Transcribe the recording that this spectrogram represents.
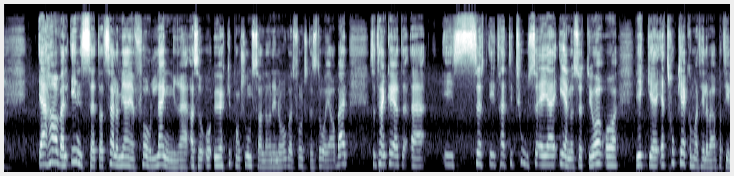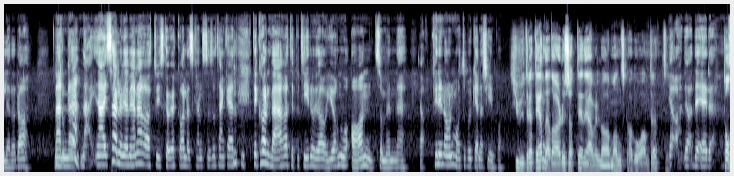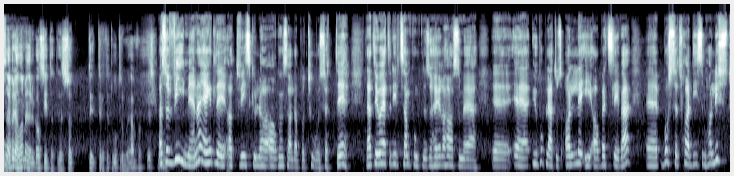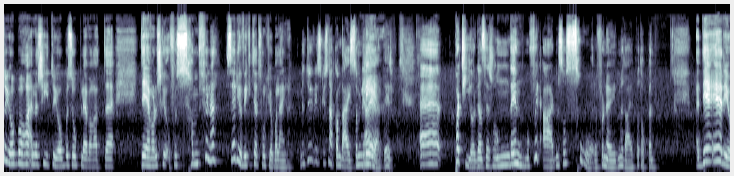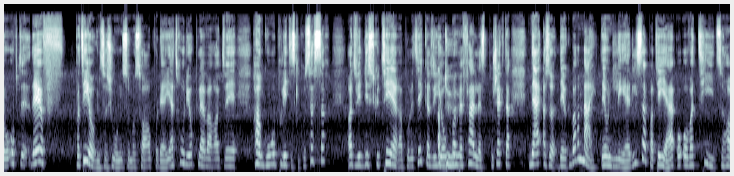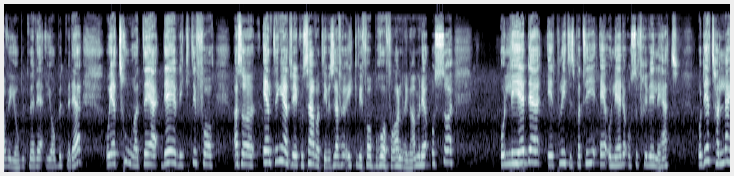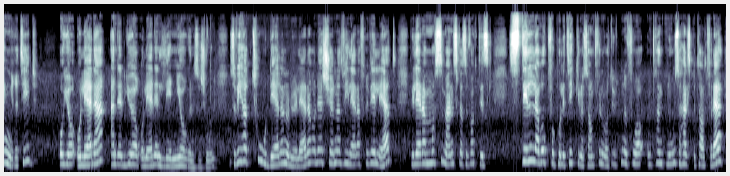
Jeg har vel innsett at selv om jeg er for lengre, altså å øke pensjonsalderen i Norge, at folk skal stå i arbeid, så tenker jeg at eh, i, søt- i 32 så er jeg 71 år, og vi ikke, jeg tror ikke jeg kommer til å være partileder da. Men, eh, nei, nei, selv om jeg mener at vi skal øke aldersgrensen, så tenker jeg at det kan være at det er på tide å, gjøre noe annet som en eh, ja, Finne en annen måte å bruke energien på. 2031, det, da er du 70. Det er vel da man skal gå av omtrent. Ja, ja det er det. Tonje Brenna mener du kan sitte til 70, 32, tror jeg faktisk. Altså, Vi mener egentlig at vi skulle ha avgangsalder på 72. Dette er jo et av de standpunktene som Høyre har som er, eh, er upopulært hos alle i arbeidslivet. Eh, bortsett fra de som har lyst til å jobbe og har energi til å jobbe, som opplever at eh, det er vanskelig. Og for samfunnet så er det jo viktig at folk jobber lenger. Men du, vi skulle snakke om deg som Ja, ja. leder. Eh, partiorganisasjonen din, hvorfor er den så såre fornøyd med deg på toppen? Det er det jo opp til Det er jo partiorganisasjonen som må svare på det. Jeg tror de opplever at vi har gode politiske prosesser. At vi diskuterer politikk, at vi At du- jobber med felles prosjekter. Nei, altså, Det er jo ikke bare meg, det er jo en ledelse av partiet. Og over tid så har vi jobbet med det. Jobbet med det. Og jeg tror at det, det er viktig for altså, En ting er at vi er konservative, så derfor ikke vi får brå forandringer. Men det er også å lede i et politisk parti er å lede også frivillighet. Og det tar lengre tid å, gjøre, å lede enn det gjør å lede en linjeorganisasjon. Så vi har to deler når du er leder, og det er å skjønne at vi leder frivillighet. Vi leder masse mennesker som faktisk stiller opp for politikken og samfunnet vårt uten å få omtrent noe som helst betalt for det.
